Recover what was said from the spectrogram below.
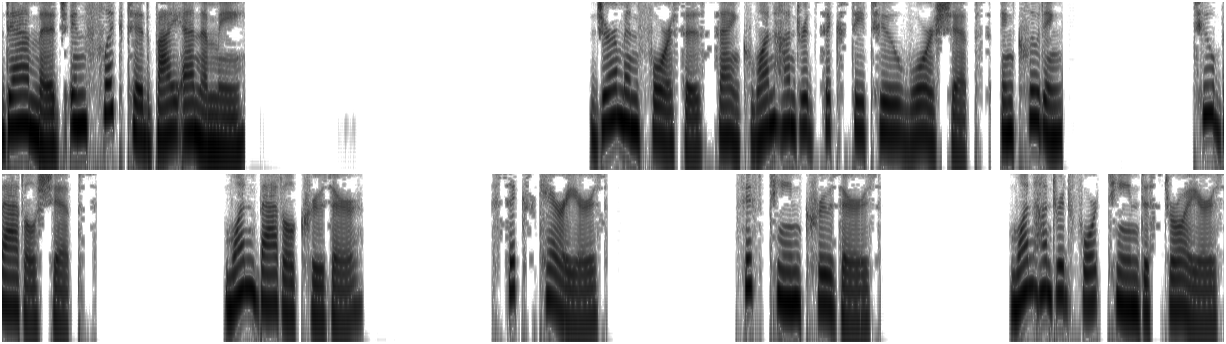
Damage inflicted by enemy. German forces sank 162 warships, including two battleships one battlecruiser six carriers 15 cruisers 114 destroyers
